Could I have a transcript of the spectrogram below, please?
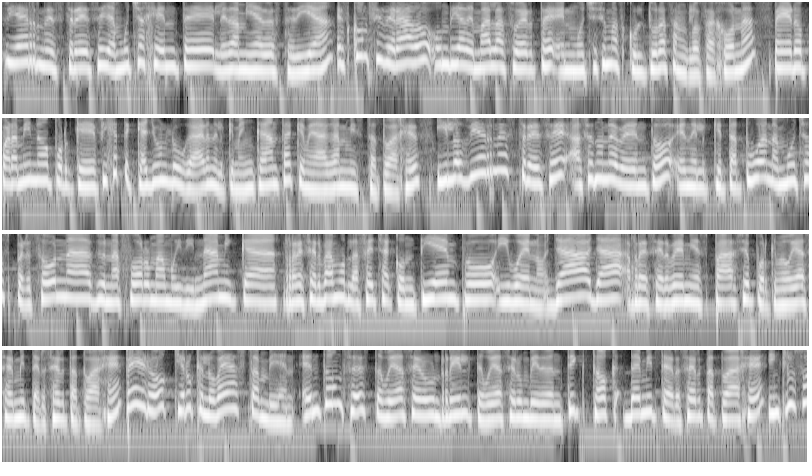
Viernes 13 y a mucha gente le da miedo este día. Es considerado un día de mala suerte en muchísimas culturas anglosajonas, pero para mí no, porque fíjate que hay un lugar en el que me encanta que me hagan mis tatuajes. Y los viernes 13 hacen un evento en el que tatúan a muchas personas de una forma muy dinámica. Reservamos la fecha con tiempo y bueno, ya, ya reservé mi espacio porque me voy a hacer mi tercer tatuaje, pero quiero que lo veas también. Entonces te voy a hacer un reel, te voy a hacer un video en TikTok de mi tercer tatuaje. Incluso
